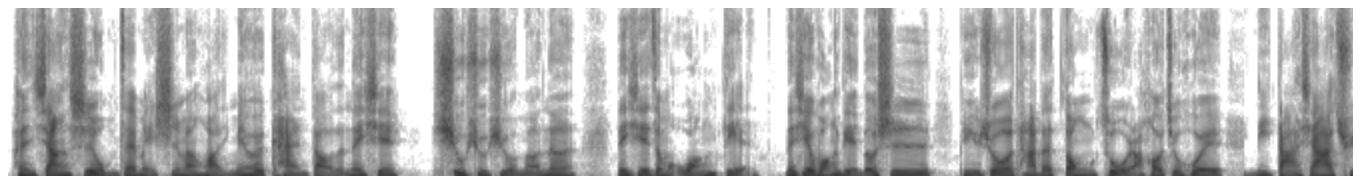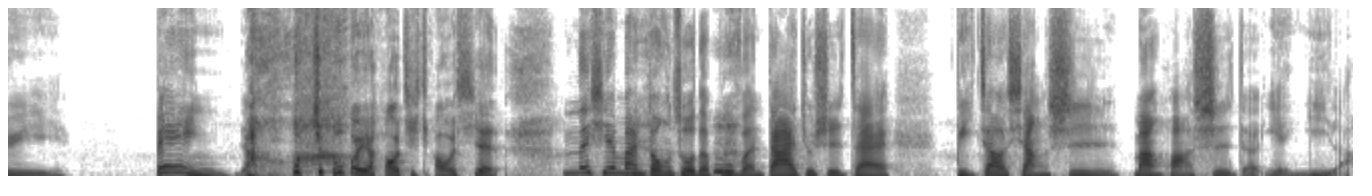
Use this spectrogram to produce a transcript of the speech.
很像是我们在美式漫画里面会看到的那些咻咻咻，有没有？那那些怎么网点？那些网点都是，比如说他的动作，然后就会你打下去。bang，然后 就会有好几条线。那些慢动作的部分，大概就是在比较像是漫画式的演绎啦。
